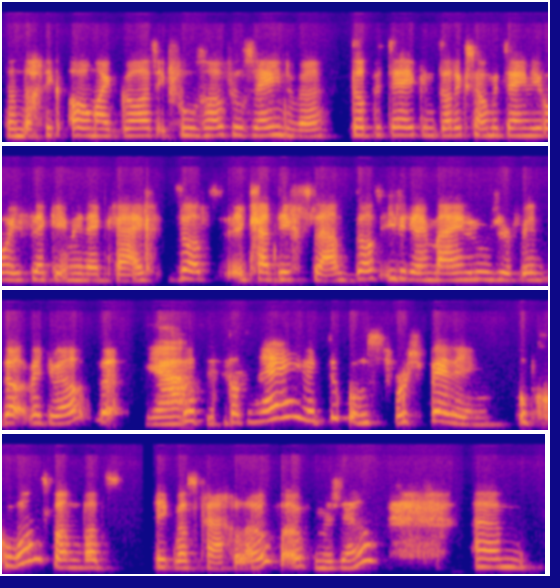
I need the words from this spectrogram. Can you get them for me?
dan dacht ik, oh my god, ik voel zoveel zenuwen. Dat betekent dat ik zo meteen weer rode vlekken in mijn nek krijg. Dat ik ga dichtslaan. Dat iedereen mij een loser vindt. Dat, weet je wel? Ja. Dat, dat hele toekomstvoorspelling. Op grond van wat ik was gaan geloven over mezelf. Um,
